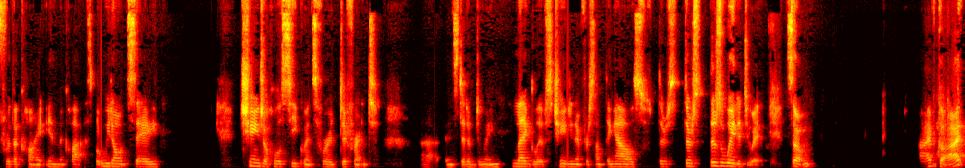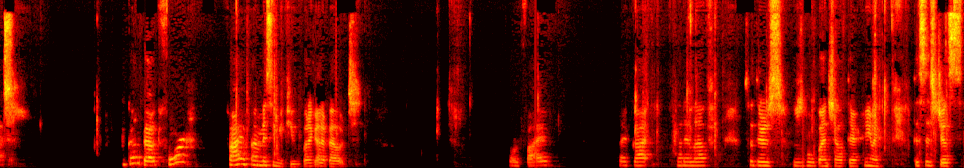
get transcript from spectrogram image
for the client in the class, but we don't say change a whole sequence for a different, uh, instead of doing leg lifts, changing it for something else. There's, there's, there's a way to do it. So I've got, I've got about four, five, I'm missing a few, but I got about four or five I've got that I love. So there's, there's a whole bunch out there. Anyway, this is just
